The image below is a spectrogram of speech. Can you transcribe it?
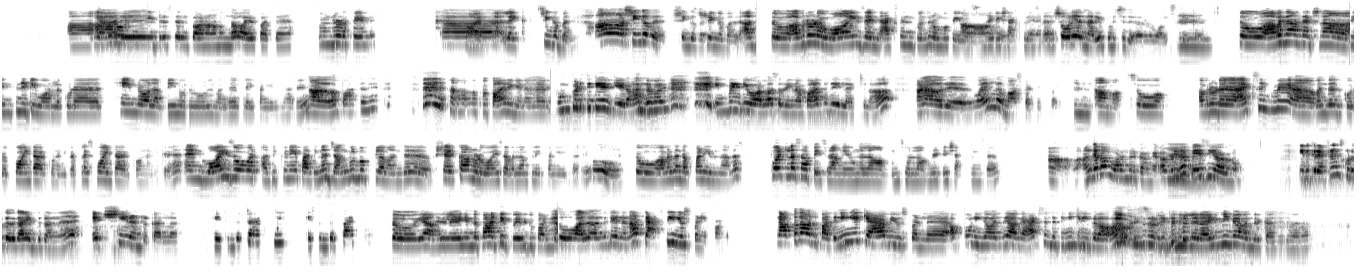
யாரு? இட்ரிஸ் எல்பா நானும் தான் வயர் பார்த்தேன். உங்களோட ஃபேவரட் லைக் ஸ்ரிங்கபல் ஆ ஷிங்கபல் ஷிங்கபல் ஸ்ரிங்கபல் அது ஸோ அவரோட வாய்ஸ் அண்ட் ஆக்சென்ட் வந்து ரொம்ப ஃபேமஸ் பிரிட்டிஷ் ஆக்சென்ட் ஷோலே அது நிறைய பிடிச்சது அவரோட வாய்ஸ் ஸோ அவர் தான் வந்து ஆக்சுவலா இன்ஃபினிட்டி வார்ல கூட ஹேம்டால் அப்படின்னு ஒரு ரோல் வந்து ப்ளே பண்ணியிருந்தாரு. நான் அதெல்லாம் பார்த்ததே அப்ப பாருங்க நல்லா இருக்கு. புண்படுத்திட்டே இருக்கேடா அந்த மாதிரி. இன்ஃபினிட்டி வார்லாம் சொல்றீங்க நான் பார்த்ததே இல்லை ஆக்சுவலா ஆனா அவரு வயல்ல மாஸ்க் கட்டிருப்பாரு ஆமா. ஸோ அவரோட ஆக்சென்ட்டுமே வந்து அதுக்கு ஒரு பாயிண்டா இருக்கும்னு நினைக்கிறேன். ப்ளஸ் பாயிண்டா இருக்கும்னு நினைக்கிறேன். அண்ட் வாய்ஸ் ஓவர் அதுக்குன்னே பார்த்தீங்கன்னா ஜங்கிள் புக்ல வந்து ஷெர்கானோட வாய்ஸ் அவர் தான் ப்ளே பண்ணியிருந்தாரு. ஓ. ஸோ அவர் தான் டப் பண்ணியிருந்தால எஃபர்ட்லெஸ்ஸா பேசுறாங்க இவங்கெல்லாம் அப்படின்னு சொல்லலாம் பிரிட்டிஷ் ஆக்சன்ஸை ஆ, அங்கதான் பிறந்திருக்காங்க. அப்படிதான். பேசி ஆகணும். இதுக்கு ரெஃபரன்ஸ் கொடுக்கறதுக்காக எடுத்துட்டு வந்தேன். எட் ஷீரன் இருக்கார்ல. கெட் இந்த டாக்ஸி கெட் இந்த டாக்ஸி ஸோ யா இதுல இந்த பாட்டு இப்போ எதுக்கு பாட்டு ஸோ அதுல வந்துட்டு என்னன்னா டாக்ஸின்னு யூஸ் பண்ணிருப்பாங்க நான் அப்பதான் வந்து பார்த்தேன். நீங்க கேப் யூஸ் பண்ணல? அப்போ நீங்க வந்து அங்க ஆக்சிடென்ட் திணிக்கிறீங்களா? அப்படின்னு சொல்லிட்டு. இல்ல ரைமிங்கா வந்திருக்காது இது வேற.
